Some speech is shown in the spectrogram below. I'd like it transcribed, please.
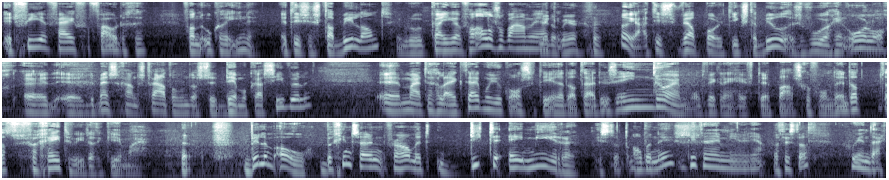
het vier, vijfvoudige van Oekraïne. Het is een stabiel land. Ik bedoel, kan je van alles op aanmerken. Meer meer. Nou ja, het is wel politiek stabiel. Ze voeren geen oorlog. Uh, de, de, mensen gaan de straat op omdat ze democratie willen. Uh, maar tegelijkertijd moet je constateren dat daar dus een enorme ontwikkeling heeft plaatsgevonden. En dat, dat vergeten we iedere keer maar. Willem O. begint zijn verhaal met Diete Emire. Is dat Albanese? Diete Emire, ja. Wat is dat? Goeiedag.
